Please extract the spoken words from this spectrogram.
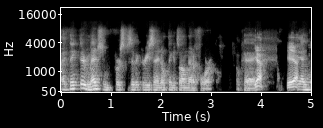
i think they're mentioned for a specific reason i don't think it's all metaphorical okay? Yeah yeah. And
